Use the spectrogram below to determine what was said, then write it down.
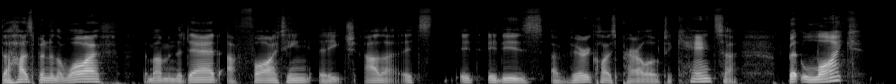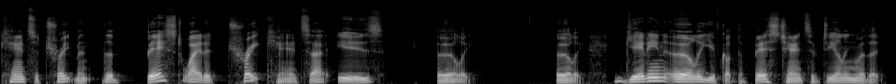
The husband and the wife, the mum and the dad are fighting each other. It's it, it is a very close parallel to cancer. But like cancer treatment, the best way to treat cancer is early. Early. Get in early, you've got the best chance of dealing with it.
